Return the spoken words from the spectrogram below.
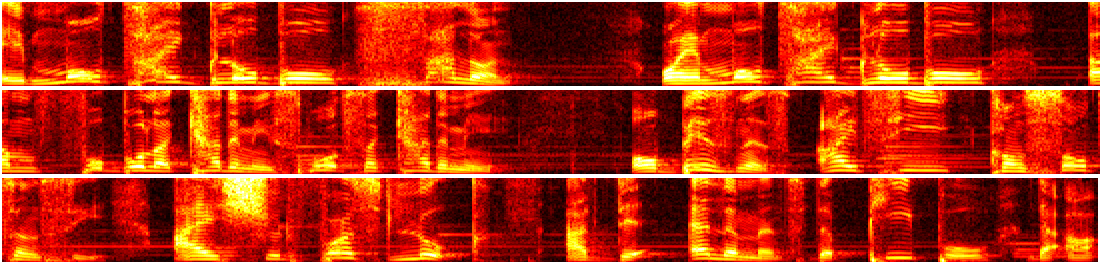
a multi global salon or a multi global um, football academy, sports academy, or business, IT consultancy, I should first look at the elements, the people that are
